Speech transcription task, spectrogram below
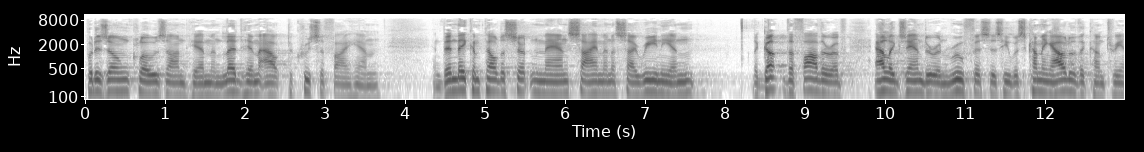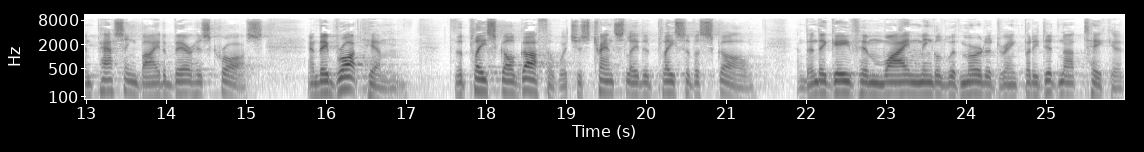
put his own clothes on him, and led him out to crucify him. And then they compelled a certain man, Simon, a Cyrenian, the, the father of Alexander and Rufus, as he was coming out of the country and passing by to bear his cross. And they brought him to the place Golgotha, which is translated place of a skull. And then they gave him wine mingled with myrrh to drink, but he did not take it.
